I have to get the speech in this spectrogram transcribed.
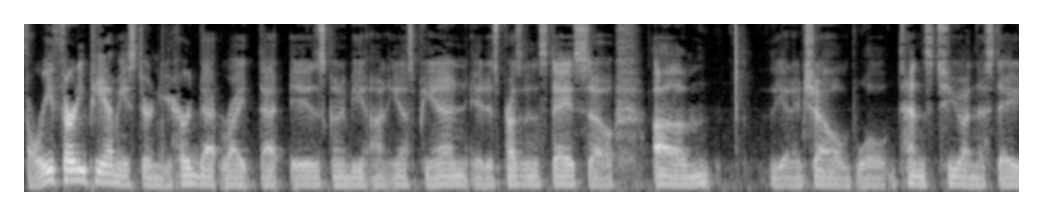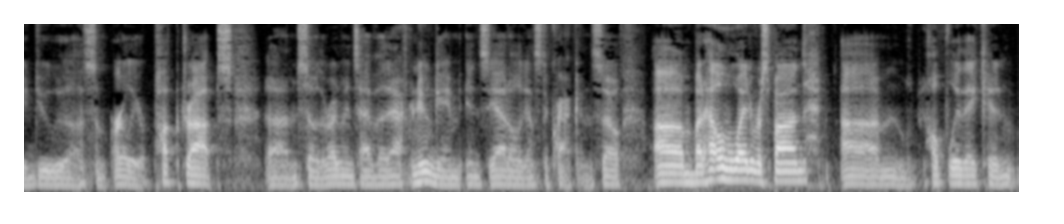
3:30 p.m. Eastern. You heard that right. That is going to be on ESPN. It is President's Day, so um, the NHL will tends to on this day do uh, some earlier puck drops. Um, so the Red Wings have an afternoon game in Seattle against the Kraken. So, um, but hell of a way to respond. Um, hopefully they can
